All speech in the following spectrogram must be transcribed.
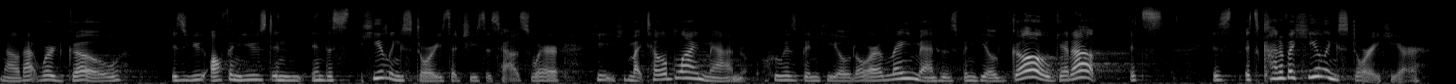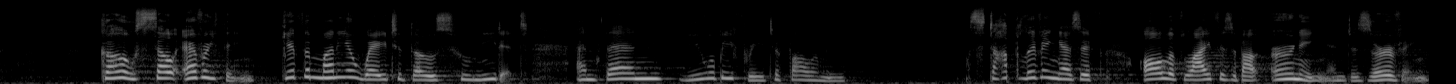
Now, that word go is often used in, in the healing stories that Jesus has, where he, he might tell a blind man who has been healed or a lame man who's been healed, Go, get up. It's, it's, it's kind of a healing story here. Go, sell everything, give the money away to those who need it, and then you will be free to follow me. Stop living as if all of life is about earning and deserving.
